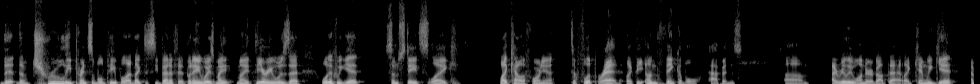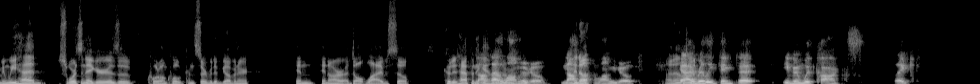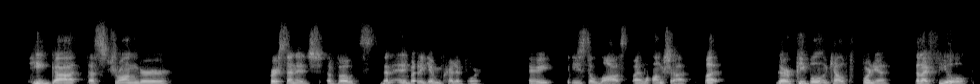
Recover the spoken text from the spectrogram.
The the truly principled people, I'd like to see benefit. But anyways, my my theory was that what if we get some states like like California to flip red, like the unthinkable happens. Um, I really wonder about that. Like, can we get? I mean, we had Schwarzenegger as a quote unquote conservative governor in in our adult lives. So could it happen Not again? Not that long ago. Not that long ago. I know. And I really think that even with Cox, like he got a stronger percentage of votes than anybody gave him credit for. I mean, he still lost by a long shot, but there are people in California that I feel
